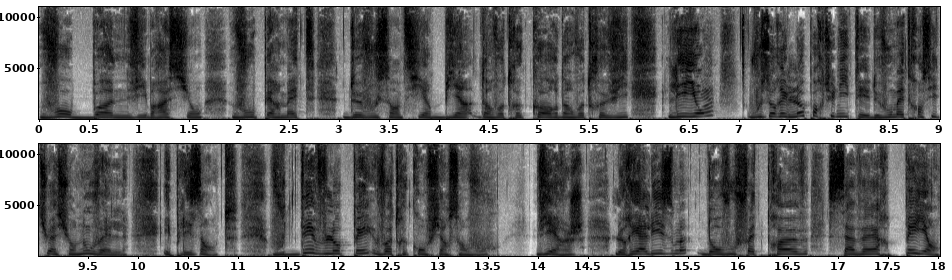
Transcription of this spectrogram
vos bonnes vibrations vous permettent de vous sentir bien dans votre corps, dans votre vie. Lion, vous aurez l'opportunité de vous mettre en situation nouvelle et plaisante. Vous développez votre confiance en vous. Vierge, le réalisme dont vous faites preuve s'avère payant.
